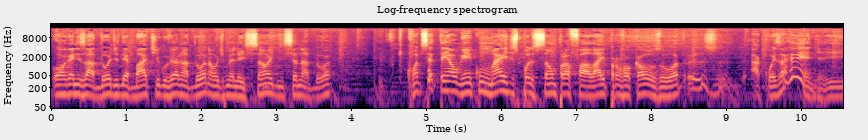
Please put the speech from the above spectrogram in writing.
organizador de debate de governador na última eleição e de senador quando você tem alguém com mais disposição para falar e provocar os outros, a coisa rende. E,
